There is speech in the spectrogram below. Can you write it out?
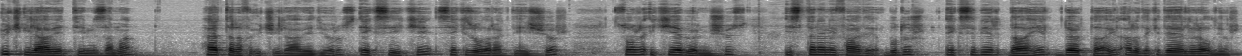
3 ilave ettiğimiz zaman her tarafa 3 ilave ediyoruz. Eksi 2 8 olarak değişiyor. Sonra 2'ye bölmüşüz. İstenen ifade budur. Eksi 1 dahil 4 dahil aradaki değerleri alıyor.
